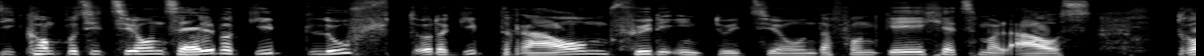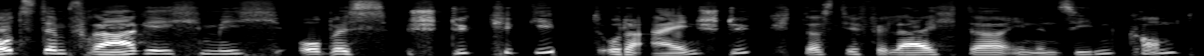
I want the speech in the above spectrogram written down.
die Komposition selber gibt Luft oder gibt Raum für die Intuition. Davon gehe ich jetzt mal aus. Trotzdem frage ich mich, ob es Stücke gibt oder ein Stück, das dir vielleicht äh, in den Sinn kommt,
